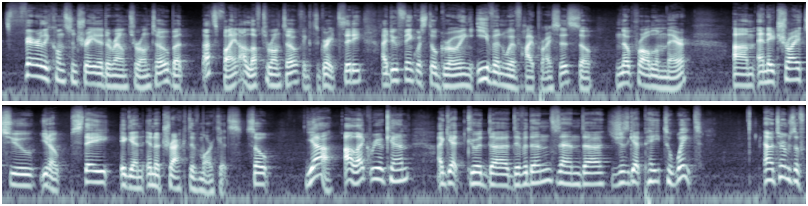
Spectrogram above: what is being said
it's fairly concentrated around Toronto, but that's fine. I love Toronto. I think it's a great city. I do think we're still growing even with high prices, so no problem there. Um, and they try to, you know, stay again in attractive markets. So, yeah, I like RioCan. I get good uh, dividends, and uh, you just get paid to wait. Now, in terms of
